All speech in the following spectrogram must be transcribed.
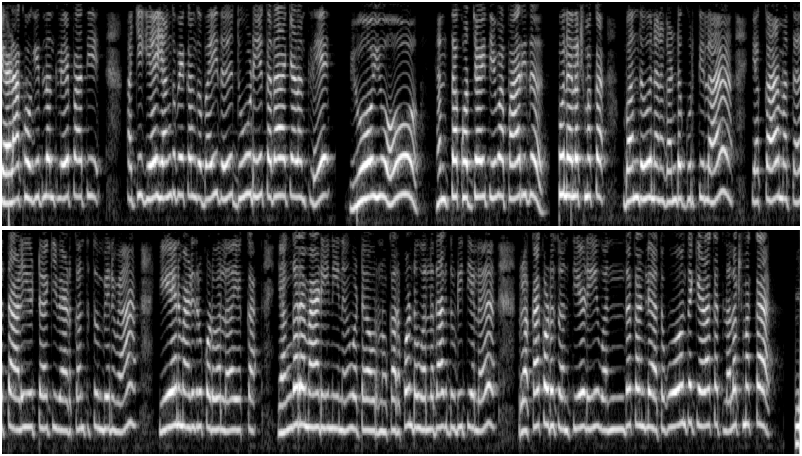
ಹೇಳಾಕ್ ಹೋಗಿದ್ಲಂತ್ಲೇ ಪಾತಿ ಆಕಿಗೆ ಹೆಂಗ್ ಬೇಕಂಗ ಬೈದು ದೂಡಿ ಕದ ಹಾಕ್ಯಾಳಂತ್ಲೇ ಯೋ ಯೋ ಎಂತ ಕೊಜ್ಜ ಐತಿವ ಪಾರಿದ ಪುನಃ ಲಕ್ಷ್ಮಕ್ಕ ಬಂದು ನನ್ನ ಗಂಡ ಗುರ್ತಿಲ್ಲ ಯಕ್ಕ ಮತ್ತ ತಾಳಿ ಇಟ್ಟಾಕಿ ವ್ಯಾಡ್ಕಂತ ತುಂಬೇನಿವ ಏನ್ ಮಾಡಿದ್ರು ಕೊಡವಲ್ಲ ಯಕ್ಕ ಹೆಂಗಾರ ಮಾಡಿ ನೀನು ಒಟ್ಟ ಕರ್ಕೊಂಡು ಹೊಲದಾಗ ದುಡಿತಿಯಲ್ಲ ರೊಕ್ಕ ಕೊಡಸ್ ಅಂತೇಳಿ ಒಂದ ಕಂಡ್ಲೆ ಅತಗೋ ಅಂತ ಕೇಳಕತ್ಲ ಲಕ್ಷ್ಮಕ್ಕ. ಓ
